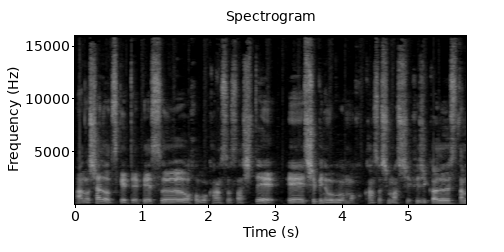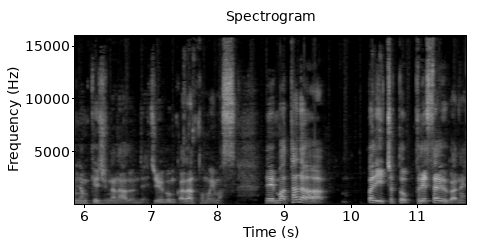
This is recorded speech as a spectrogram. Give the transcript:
あの、シャドウつけてペースをほぼ乾燥させて、えー、守備の部分も乾燥しますし、フィジカルスタミナも97あるんで十分かなと思います。で、まあ、ただ、ぱりちょっとプレスタイルがね、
